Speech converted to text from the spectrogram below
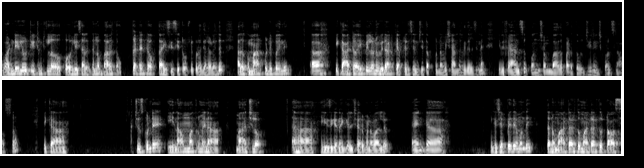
వన్డేలు టీ ట్వంటీలో కోహ్లీ సారథ్యంలో భారత్ ఒక్కటంటే ఒక్క ఐసీసీ ట్రోఫీ కూడా గెలవలేదు. అదొక మార్పు ఉండిపోయింది. ఇక అటు ఐపీఎల్లోనూ విరాట్ కెప్టెన్సీ నుంచి తప్పుకున్న విషయం అందరికీ తెలిసిందే. ఇది ఫ్యాన్స్ కొంచెం బాధపడుతూ జీర్ణించుకోవాల్సిన అవసరం. ఇక చూసుకుంటే ఈ నామమాత్రమైన మ్యాచ్లో ఈజీగానే గెలిచారు మన వాళ్ళు. అండ్ ఇంకా చెప్పేది ఏముంది? తను మాట్లాడుతూ మాట్లాడుతూ టాస్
